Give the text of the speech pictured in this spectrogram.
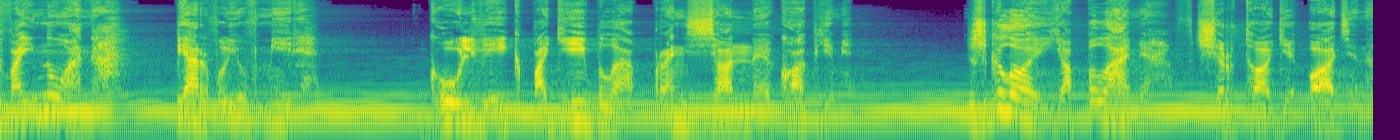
войну она, первую в мире. Гульвейк погибла, пронзенная копьями. Жгло ее пламя в чертоге Одина.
